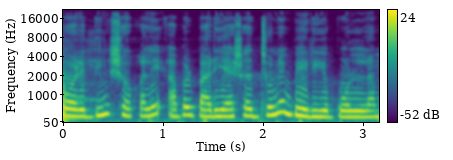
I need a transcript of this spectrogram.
পরের দিন সকালে আবার বাড়ি আসার জন্য বেরিয়ে পড়লাম।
